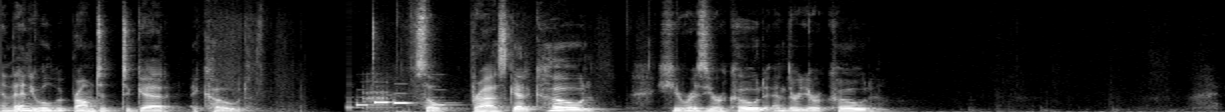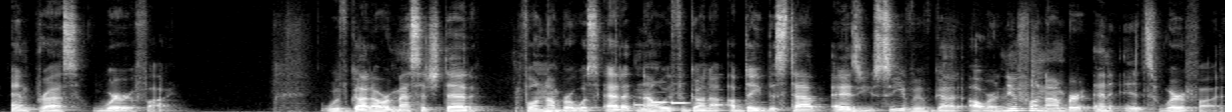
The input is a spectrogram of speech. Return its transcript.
and then you will be prompted to get a code. So press get code, here is your code, enter your code, and press verify. We've got our message that phone number was added. Now if we're gonna update this tab, as you see, we've got our new phone number and it's verified.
